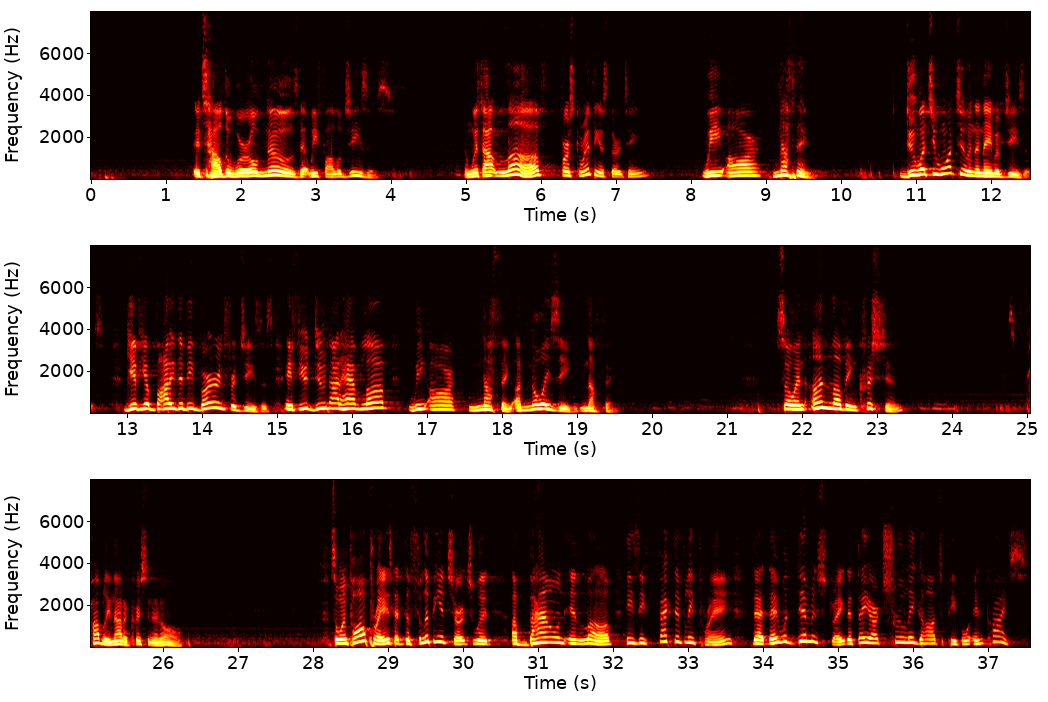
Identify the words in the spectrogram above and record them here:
It's how the world knows that we follow Jesus. And without love, 1 Corinthians 13, we are nothing. Do what you want to in the name of Jesus. Give your body to be burned for Jesus. If you do not have love, we are nothing, a noisy nothing. So, an unloving Christian probably not a Christian at all. So when Paul prays that the Philippian church would abound in love, he's effectively praying that they would demonstrate that they are truly God's people in Christ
